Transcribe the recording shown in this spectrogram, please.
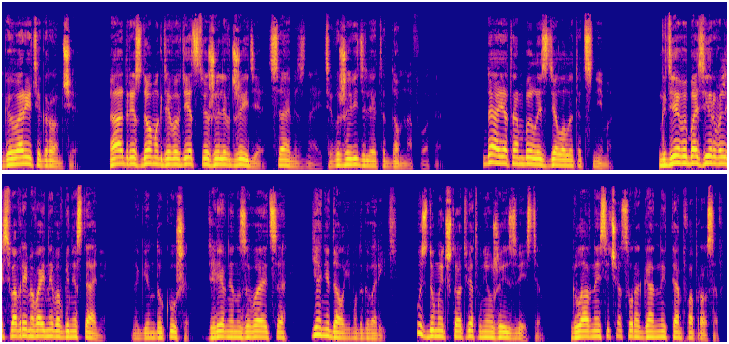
Говорите громче. Адрес дома, где вы в детстве жили в Джиде. Сами знаете, вы же видели этот дом на фото. Да, я там был и сделал этот снимок. Где вы базировались во время войны в Афганистане? На Гендукуше. Деревня называется... Я не дал ему договорить. Пусть думает, что ответ мне уже известен. Главное сейчас ураганный темп вопросов.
